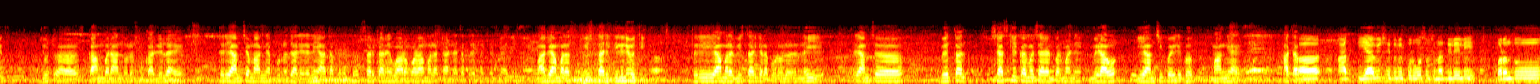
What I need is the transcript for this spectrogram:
एक जूट अ, काम बंद आंदोलन पुकारलेलं आहे. तरी आमच्या मागण्या पूर्ण झालेल्या नाही. आतापर्यंत सरकारने वारंवार आम्हाला टाळण्याचा प्रयत्न केलेला आहे. मागे आम्हाला वीस तारीख दिलेली होती. तरी आम्हाला वीस तारखेला बोलवलेलं नाही आहे तरी आमचं वेतन शासकीय कर्मचाऱ्यांप्रमाणे मिळावं ही आमची पहिली ब मागणी आहे. आता याविषयी तुम्ही पूर्वसूचना दिलेली आहे. परंतु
